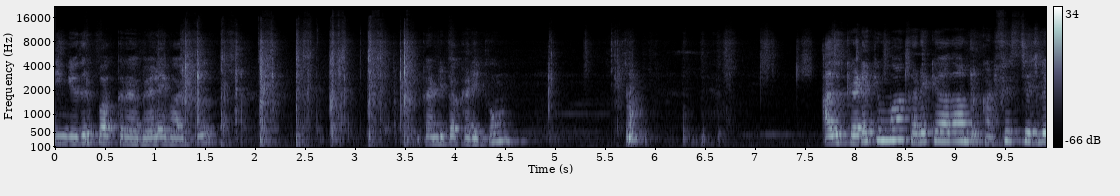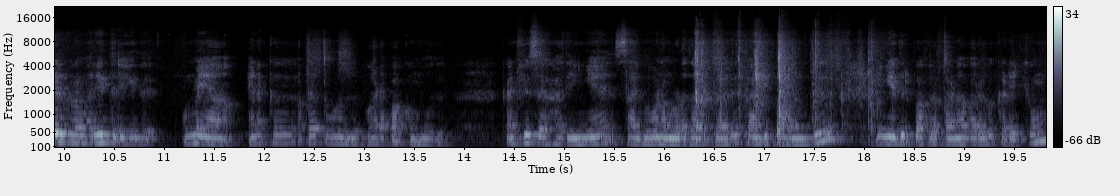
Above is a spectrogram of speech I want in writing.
நீங்கள் எதிர்பார்க்குற வேலை வாய்ப்பு கண்டிப்பாக கிடைக்கும். அது கிடைக்குமா கிடைக்காதான்ற கன்ஃபியூஸ் ஸ்டேஜில் இருக்கிற மாதிரியே தெரியுது. உண்மையா? எனக்கு அப்படியே தோணுது பாட பார்க்கும்போது. கன்ஃபியூஸ் ஆகாதீங்க. சாய்பாபா நம்மளோட தான் இருக்கார். கண்டிப்பாக வந்து நீங்கள் எதிர்பார்க்குற பண வரவு கிடைக்கும்.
